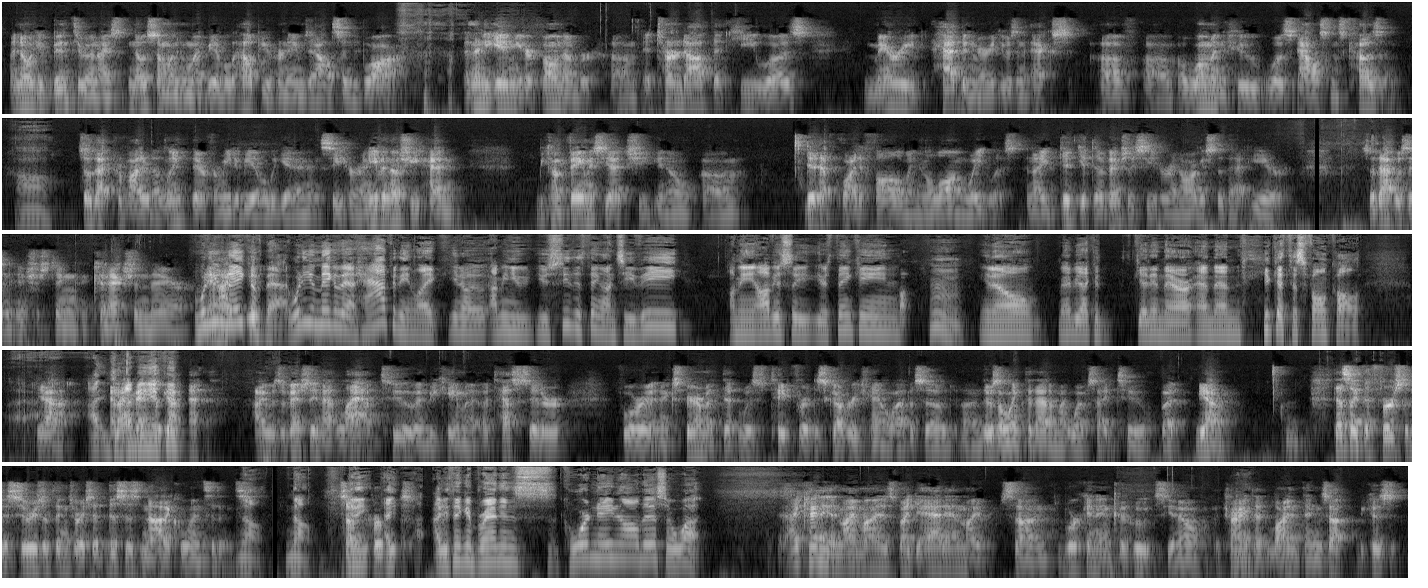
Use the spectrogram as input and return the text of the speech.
I know what you've been through, and I know someone who might be able to help you. Her name's Allison DuBois. and then he gave me her phone number. Um, it turned out that he was married, had been married. He was an ex of uh, a woman who was Allison's cousin. Oh. So that provided a link there for me to be able to get in and see her. And even though she hadn't become famous yet, she, you know, um, did have quite a following and a long wait list. And I did get to eventually see her in August of that year. So that was an interesting connection there. What do you and make I, of that? What do you make of that happening? Like, you know, I mean, you, you see the thing on TV. I mean, obviously you're thinking, hmm, you know, maybe I could get in there. And then you get this phone call. Yeah. I, and I, I mean, got, I was eventually in that lab too and became a, a test sitter for an experiment that was taped for a Discovery Channel episode. Uh, there's a link to that on my website too. But yeah, that's like the first in a series of things where I said this is not a coincidence. No, no. Some purpose. Are, are you thinking Brandon's coordinating all this or what? I kind of, in my mind, it's my dad and my son working in cahoots, you know, trying to line things up. Because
